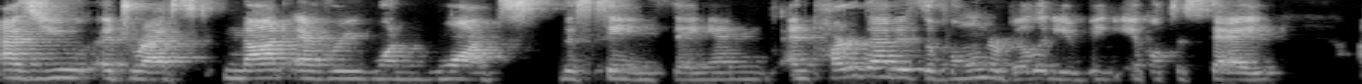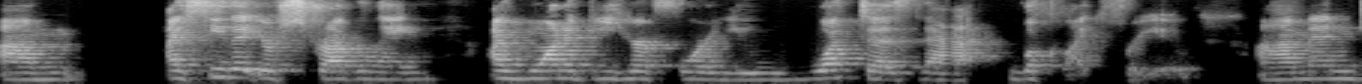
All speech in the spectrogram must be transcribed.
as you addressed, not everyone wants the same thing. And, and part of that is the vulnerability of being able to say, um, I see that you're struggling. I want to be here for you. What does that look like for you? Um, and,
